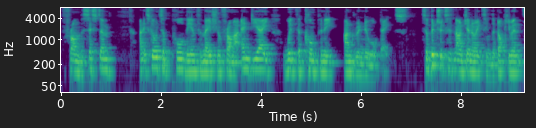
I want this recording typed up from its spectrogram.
from the system and it's going to pull the information from our NDA with the company and renewal dates. So Bitrix is now generating the document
